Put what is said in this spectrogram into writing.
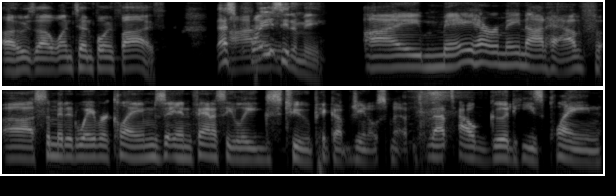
uh, who's uh 110.5. That's crazy I, to me. I may or may not have uh, submitted waiver claims in fantasy leagues to pick up Geno Smith. That's how good he's playing.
